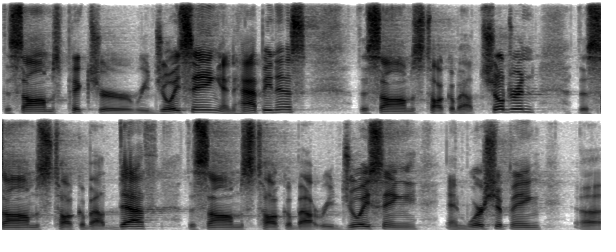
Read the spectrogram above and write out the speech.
The Psalms picture rejoicing and happiness. The Psalms talk about children. The Psalms talk about death. The Psalms talk about rejoicing and worshiping. Uh,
